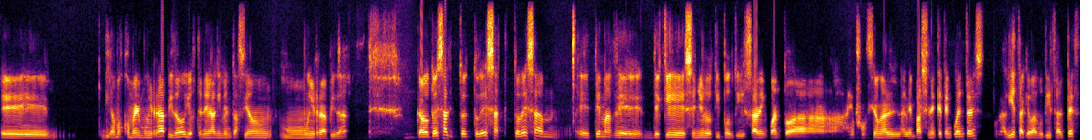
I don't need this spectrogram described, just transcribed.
Eh, digamos, comer muy rápido y obtener alimentación muy rápida. Claro, todo esa, todo esa, todo esa eh, temas de, de, qué señuelo tipo utilizar en cuanto a, en función al, envase en el que te encuentres, o la dieta que va a utilizar el pez,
